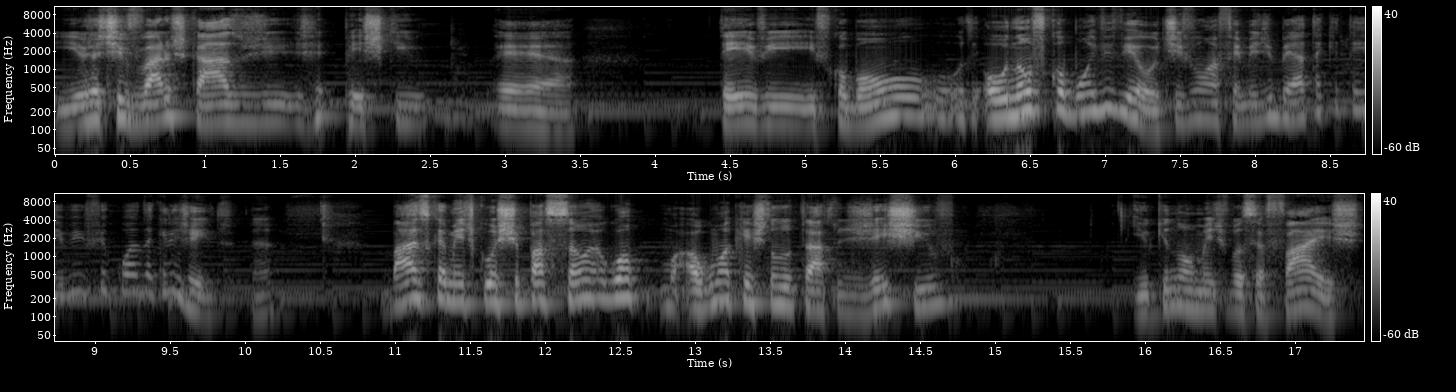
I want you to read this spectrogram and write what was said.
E eu já tive vários casos de peixe que é, teve e ficou bom, ou não ficou bom e viveu. Eu tive uma fêmea de beta que teve e ficou daquele jeito. Né? Basicamente, constipação é alguma, alguma questão do trato digestivo. E o que normalmente você faz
